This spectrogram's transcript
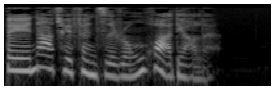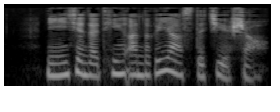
被纳粹分子融化掉了。您现在听安德烈亚斯的介绍。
